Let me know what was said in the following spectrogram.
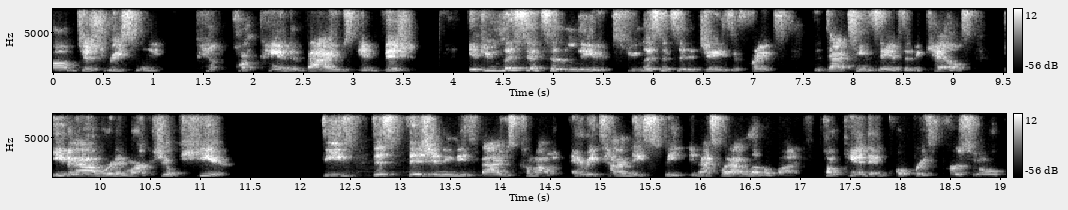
um, just recently. Punk Panda values and vision. If you listen to the leaders, if you listen to the Jays, the Franks, the Datine Zams, the Mikels, even Albert and Marcus, you'll hear these this vision and these values come out every time they speak and that's what i love about it punk panda incorporates personal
